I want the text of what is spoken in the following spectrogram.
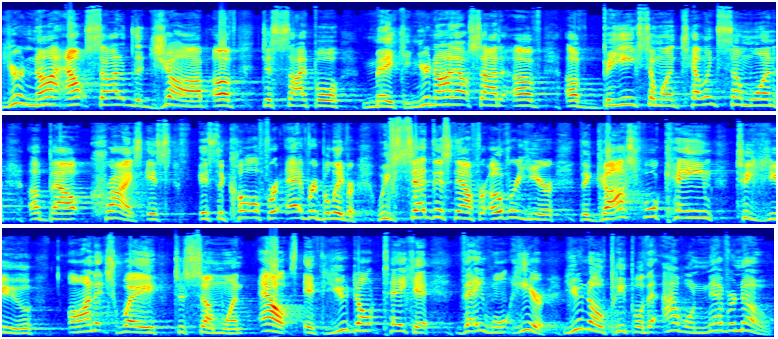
you're not outside of the job of disciple making. You're not outside of, of being someone, telling someone about Christ. It's, it's the call for every believer. We've said this now for over a year. The gospel came to you on its way to someone else. If you don't take it, they won't hear. You know people that I will never know.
